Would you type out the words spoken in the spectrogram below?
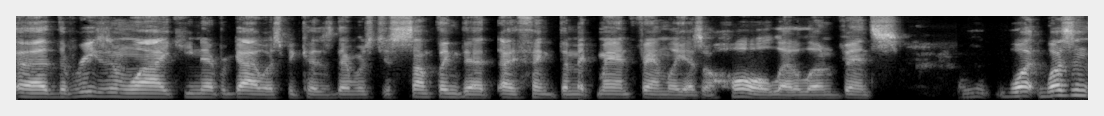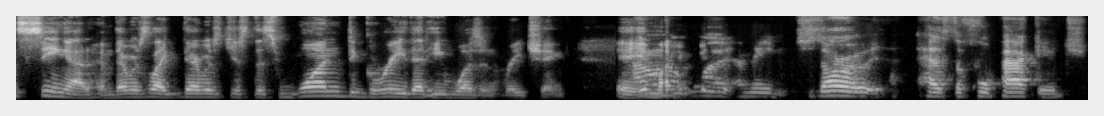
uh, the reason why he never got was because there was just something that I think the McMahon family as a whole, let alone Vince, what wasn't seeing out of him. There was like there was just this one degree that he wasn't reaching. It, I, don't know what, I mean, Cesaro has the full package.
